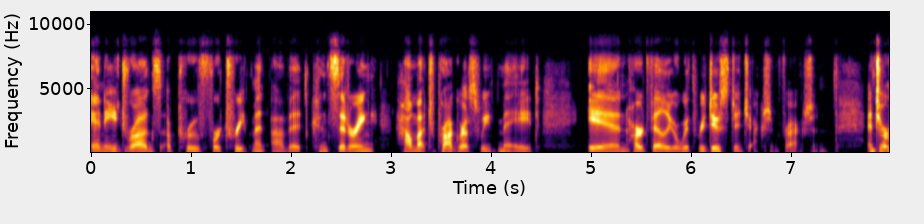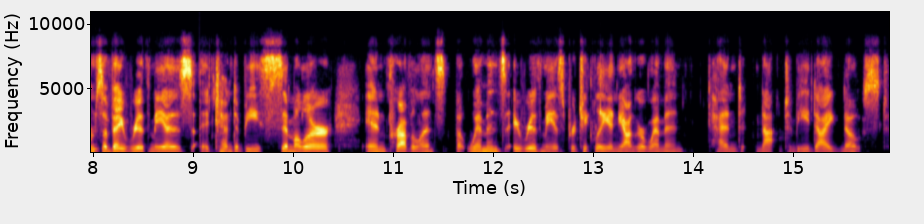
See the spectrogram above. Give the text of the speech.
any drugs approved for treatment of it, considering how much progress we've made in heart failure with reduced ejection fraction. In terms of arrhythmias, they tend to be similar in prevalence, but women's arrhythmias, particularly in younger women, tend not to be diagnosed.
